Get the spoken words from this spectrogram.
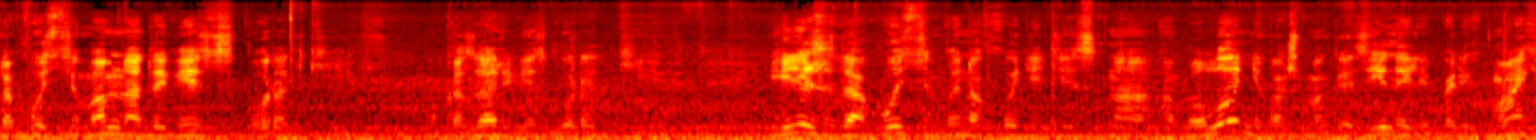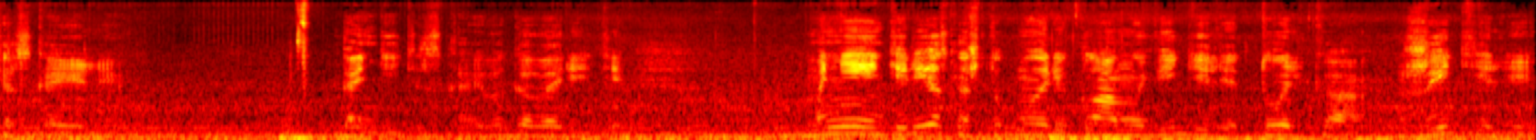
допустим, вам надо весь город Киев. Указали весь город Киев. Или же, допустим, вы находитесь на Оболоне, ваш магазин или парикмахерская, или кондитерская, и вы говорите, мне интересно, чтобы мою рекламу видели только жители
